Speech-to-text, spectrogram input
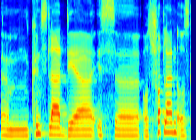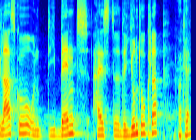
ähm, Künstler, der ist äh, aus Schottland, aus Glasgow. Und die Band heißt äh, The Junto Club. Okay.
